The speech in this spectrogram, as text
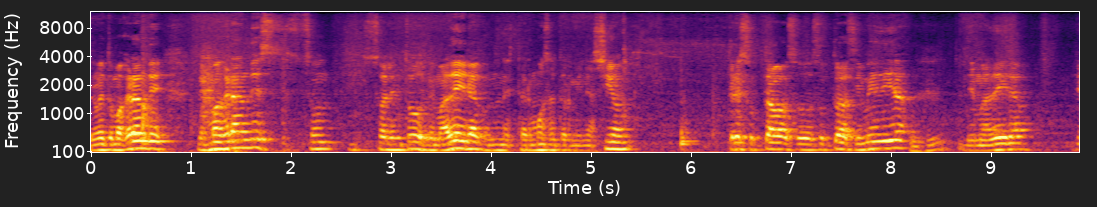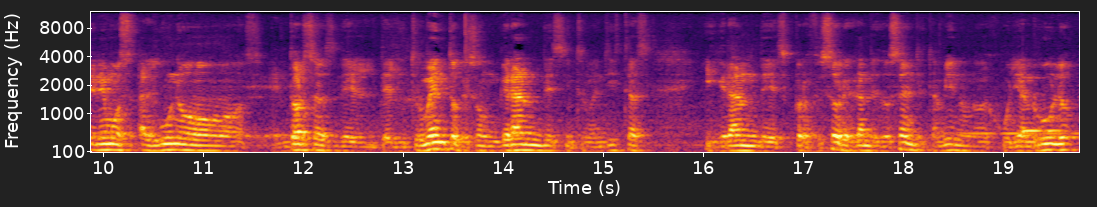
instrumento más grande. Los más grandes son, salen todos de madera con esta hermosa terminación. Tres octavas o dos octavas y media de madera. Tenemos algunos endorsers del, del instrumento que son grandes instrumentistas y grandes profesores, grandes docentes también. Uno es Julián Rulo,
